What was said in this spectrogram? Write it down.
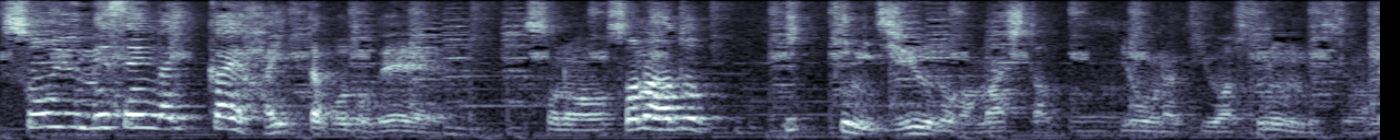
そういう目線が一回入ったことで、そのその後一気に自由度が増したような気はするんですよね、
